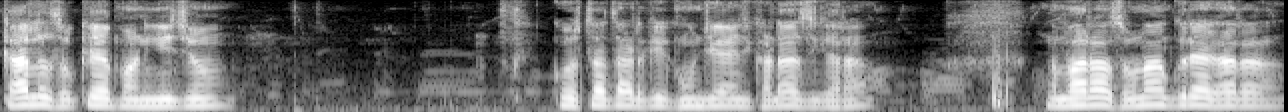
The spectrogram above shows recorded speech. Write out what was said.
ਕੱਲ ਸੁੱਕਿਆ ਪਾਣੀ ਚੋਂ। ਕੋਸਤਾ ਤੜਕੇ ਖੁੰਝਿਆਂ 'ਚ ਖੜਾ ਸੀ ਖਰਾ ਗਮਾਰਾ ਸੋਹਣਾ ਉਗਰਿਆ ਖਰਾ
